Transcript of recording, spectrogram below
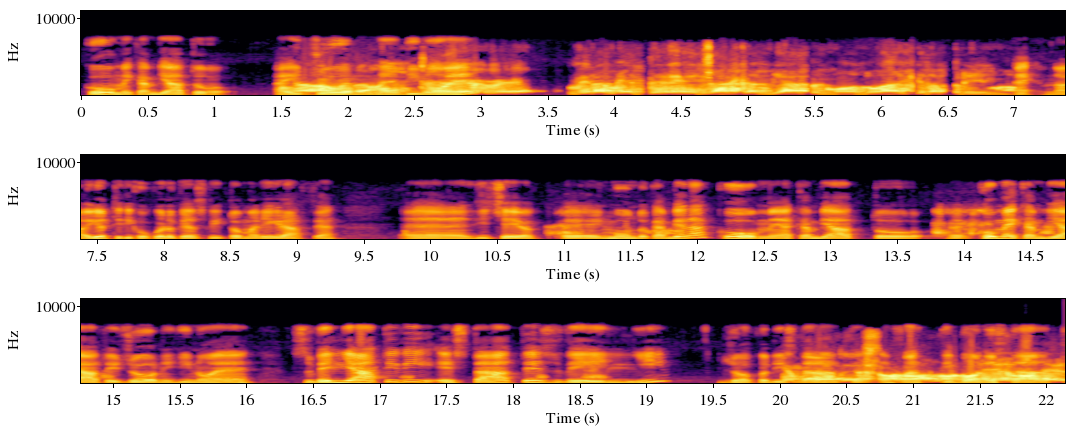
Come è cambiato ai No, giorni di Noè. ve- Veramente è già cambiato il mondo, anche da prima. Eh, no, io ti dico quello che ha scritto Maria Grazia. eh. Eh, diceva eh, il mondo cambierà come ha cambiato eh, come è cambiato ai giorni di Noè svegliatevi e state svegli gioco di Eh, adesso infatti no, no, buona non, non, estate. è,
